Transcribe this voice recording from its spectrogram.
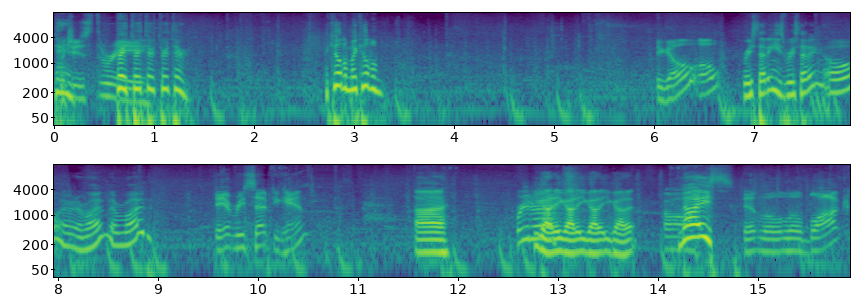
Which is three. Right, right there, right there. I killed him. I killed him. You go. Oh, Resetting. He's resetting. Oh, never mind. Never mind. yeah. Reset if you can. Uh, you got it. You got it. You got it. You got it. Oh. Nice. Hit little little block.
